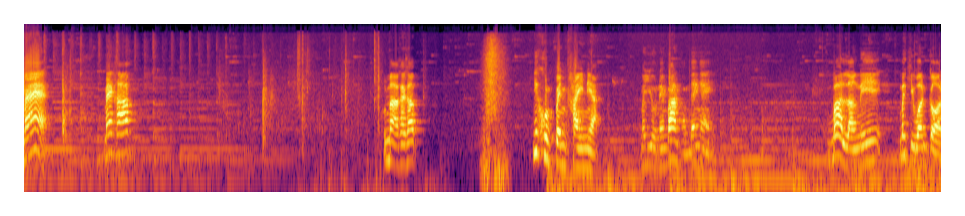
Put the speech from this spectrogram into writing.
แม่ แม่ครับ คุณมากับใครครับ นี่คุณเป็นใครเนี่ย มาอยู่ในบ้านผมได้ไง บ้านหลังนี้ไม่กี่วันก่อน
